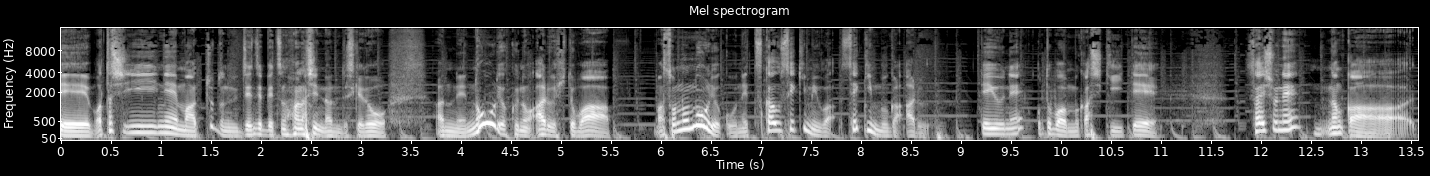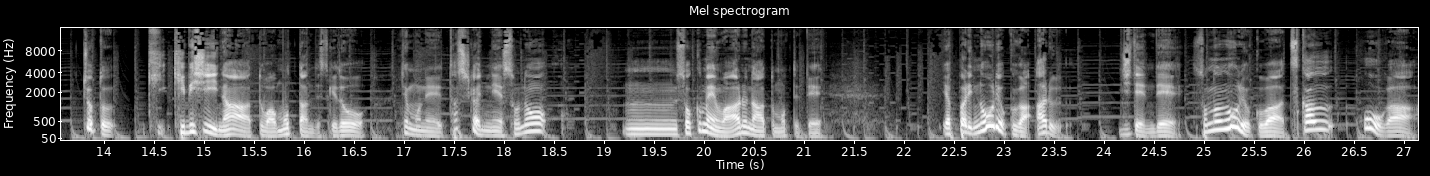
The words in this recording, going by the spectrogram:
で私ねまあちょっと、ね、全然別の話になるんですけどあのね能力のある人は、まあ、その能力をね使う責務が責務があるっていうね言葉を昔聞いて最初ねなんかちょっと厳しいなとは思ったんですけどでもね確かにねそのうん側面はあるなと思っててやっぱり能力がある時点でその能力は使う方が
